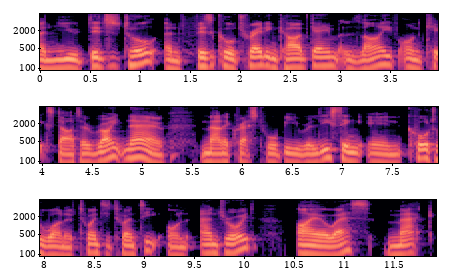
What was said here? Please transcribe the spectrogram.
a new digital and physical trading card game live on Kickstarter right now. Manacrest will be releasing in quarter one of 2020 on Android, iOS, Mac,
